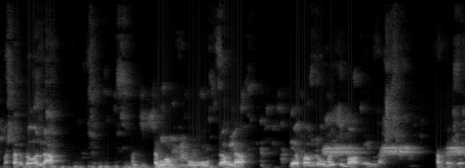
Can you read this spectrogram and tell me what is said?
ไม่ต้องโดนดอก มันสิสงบมู่ร่วงดอกเดี๋ยวความรู้มันจะบอกเองดอกทำไปเลย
